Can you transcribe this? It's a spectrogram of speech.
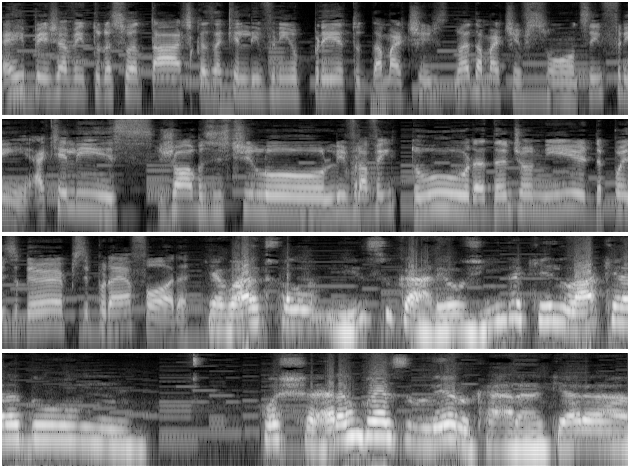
RPG Aventuras Fantásticas, aquele livrinho preto da Martins, não é da Martins Fontes, enfim, aqueles jogos estilo livro aventura, Dungeoneer, depois GURPS e por aí afora. E agora tu falou isso, cara, eu vim daquele lá que era do Poxa, era um brasileiro, cara, que era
